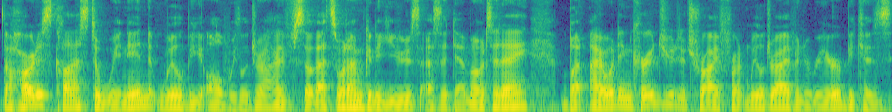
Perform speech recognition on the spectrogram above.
The hardest class to win in will be all wheel drive, so that's what I'm going to use as a demo today. But I would encourage you to try front wheel drive and rear because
